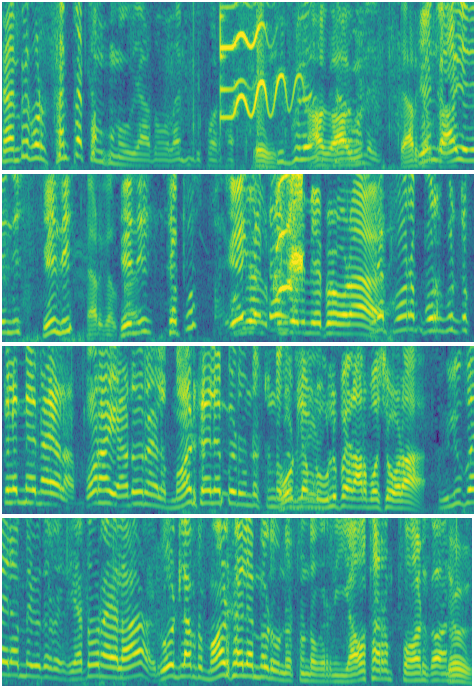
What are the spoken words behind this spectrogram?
నా ఎంపీ కూడా నువ్వు యాదవులు ఎంపీ కూడా ఏంది ఏంది? ఏంది? చెప్పు. కుందేలు- మేపేవాడా? పోర నాయాల పోర యాదవ రాయాల? మామిడికాయలు అమ్మేడు రోడ్ల వెంబడి ఉల్లిపాయలు ఆరబోసేవాడా? ఉల్లిపాయలు అమ్మే కదా ఎదవ రాయాల? రోడ్లు అమ్మట మామిడికాయలు అమ్మేడు ఉండట్టుండవు నీ అవతారం పోడుగా ఏయ్.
